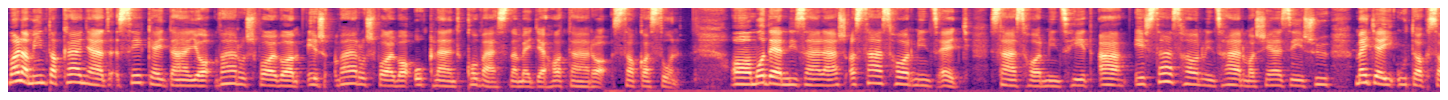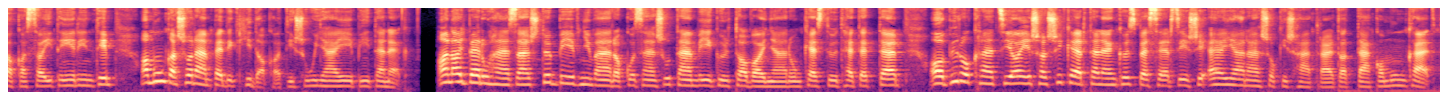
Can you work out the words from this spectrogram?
valamint a Kányád, Székelydája, Városfalva és Városfalva Oklánt Kovászna megye határa szakaszon. A modernizálás a 131, 137A és 133 3-as jelzésű megyei utak szakaszait érinti, a munka során pedig hidakat is újjáépítenek. A nagy beruházás több évnyi várakozás után végül tavaly nyáron kezdődhetett el, a bürokrácia és a sikertelen közbeszerzési eljárások is hátráltatták a munkát.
